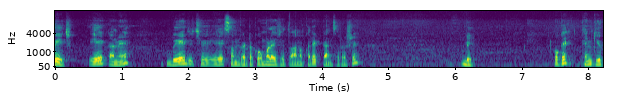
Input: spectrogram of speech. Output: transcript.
બે જ એક અને બે જ છે એ સમઘટકો મળે છે. તો આનો કરેક્ટ આન્સર હશે બે. ઓકે? થેન્ક યુ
